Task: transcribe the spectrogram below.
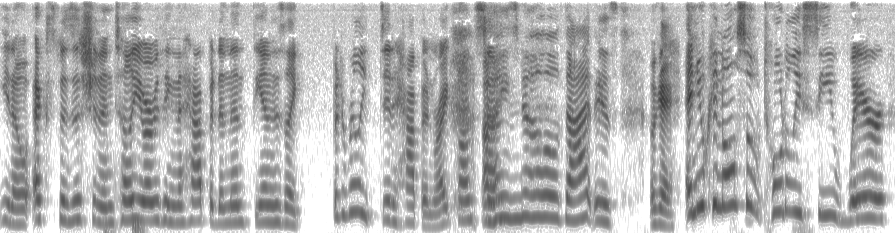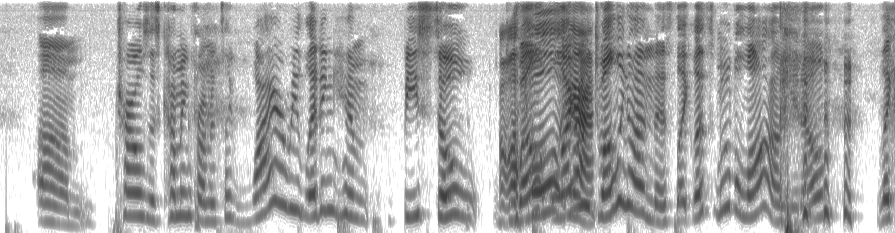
you know, exposition and tell you everything that happened, and then at the end is like, but it really did happen, right, Constance? I know that is okay. And you can also totally see where um Charles is coming from. It's like, why are we letting him be so Awful, dwell? Why are we dwelling on this? Like, let's move along. You know, like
